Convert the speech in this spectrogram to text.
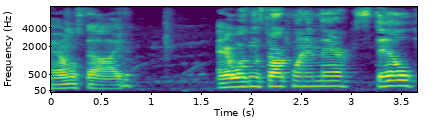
I almost died. Star point in there? Still?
